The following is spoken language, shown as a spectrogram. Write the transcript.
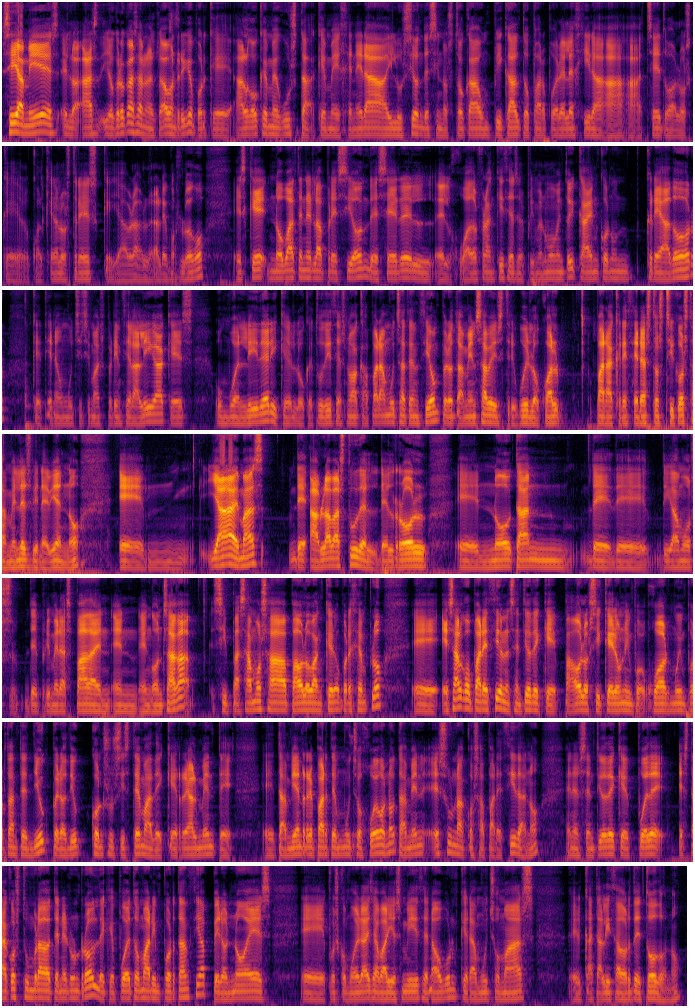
Sí, a mí es, eh, yo creo que has dado el clavo, Enrique, porque algo que me gusta, que me genera ilusión de si nos toca un pick alto para poder elegir a, Chet o a los que, cualquiera de los tres, que ya hablaremos luego, es que no va a tener la presión de ser el, jugador franquicia desde el primer momento y caen con un creador que tiene muchísima experiencia en la liga, que es un buen líder y que lo que tú dices, ¿no? Acapara mucha atención, pero también sabe distribuir, lo cual para crecer a estos chicos también les viene bien, ¿no? Eh, ya además hablabas tú del, rol eh, no tan de, digamos, de primera espada en, en, Gonzaga. Si pasamos a Paolo Banquero, por ejemplo, eh, es algo parecido en el sentido de que Paolo sí que era un jugador muy importante en Duke, pero Duke con su sistema de que realmente eh, también reparte mucho juego, ¿no? También es una cosa parecida, ¿no? En el sentido de que puede, está acostumbrado a tener un rol, de que puede tomar importancia, pero no es, pues como era Jabari Smith en Auburn, que era mucho más el catalizador de todo, ¿no?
